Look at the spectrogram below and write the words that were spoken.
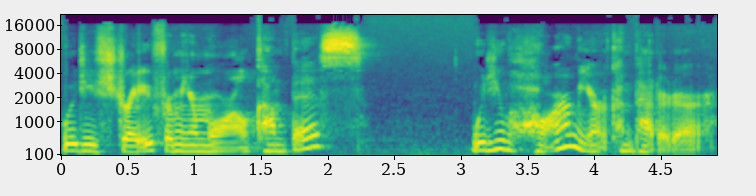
Would you stray from your moral compass? Would you harm your competitor?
